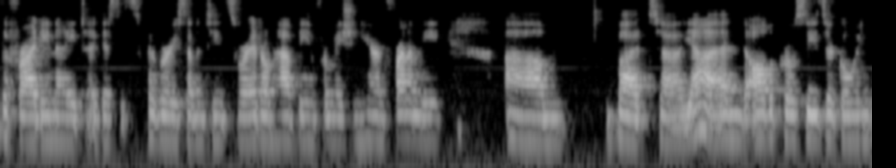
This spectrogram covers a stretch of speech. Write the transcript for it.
the Friday night. I guess it's February 17th, so I don't have the information here in front of me. Um, but uh, yeah, and all the proceeds are going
